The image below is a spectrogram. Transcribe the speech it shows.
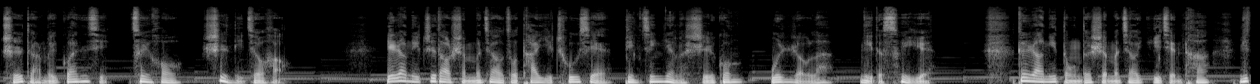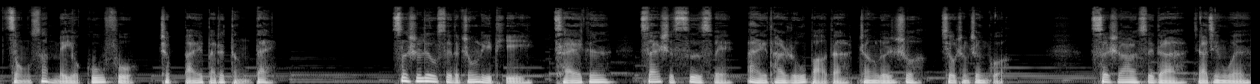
迟点没关系，最后是你就好；也让你知道什么叫做他一出现便惊艳了时光，温柔了你的岁月；更让你懂得什么叫遇见他，你总算没有辜负这白白的等待。四十六岁的钟丽缇才跟。三十四岁爱他如宝的张伦硕修成正果，四十二岁的贾静雯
